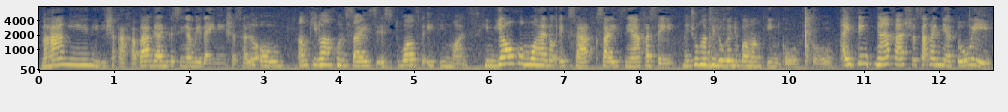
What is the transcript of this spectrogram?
mahangin, hindi siya kakabagan kasi nga may lining siya sa loob. Ang kinuha kong size is 12 to 18 months. Hindi ako kumuha ng exact size niya kasi medyo nga bilugan yung pamangkin ko. So, I think nga kasya sa kanya to eh.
